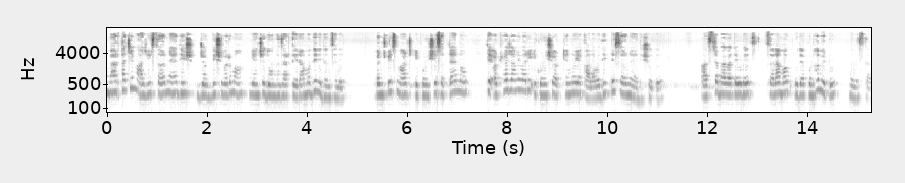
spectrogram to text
भारताचे माजी सरन्यायाधीश जगदीश वर्मा यांचे दोन हजार तेरा मध्ये निधन झाले. पंचवीस मार्च एकोणीसशे सत्त्याण्णव ते अठरा जानेवारी एकोणीसशे अठ्ठ्याण्णव या कालावधीत ते सरन्यायाधीश होते. आजच्या भागात एवढेच. चला मग उद्या पुन्हा भेटू. नमस्कार.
